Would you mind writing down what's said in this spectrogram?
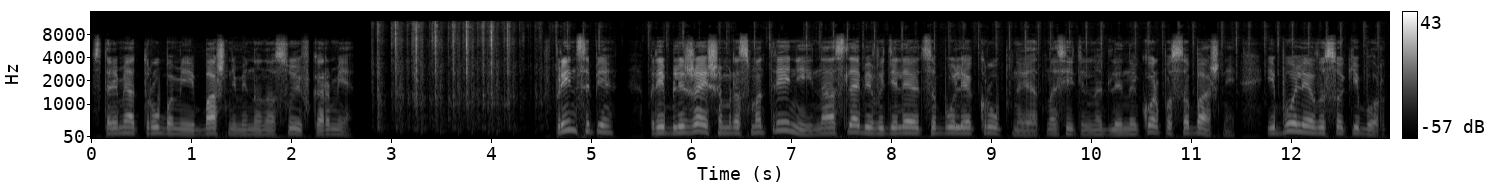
с тремя трубами и башнями на носу и в корме. В принципе, при ближайшем рассмотрении на ослябе выделяются более крупные относительно длины корпуса башни и более высокий борт.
